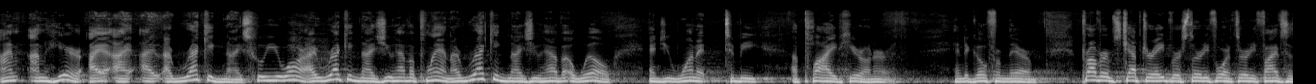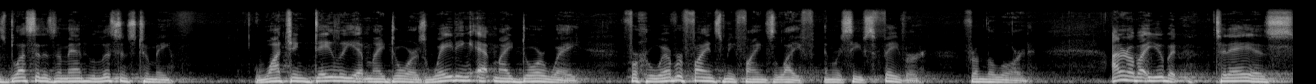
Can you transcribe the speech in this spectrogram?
I'm, I'm here. I, I, I recognize who you are. I recognize you have a plan. I recognize you have a will and you want it to be applied here on earth and to go from there. Proverbs chapter 8, verse 34 and 35 says, Blessed is the man who listens to me, watching daily at my doors, waiting at my doorway. For whoever finds me finds life and receives favor from the Lord. I don't know about you, but today is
